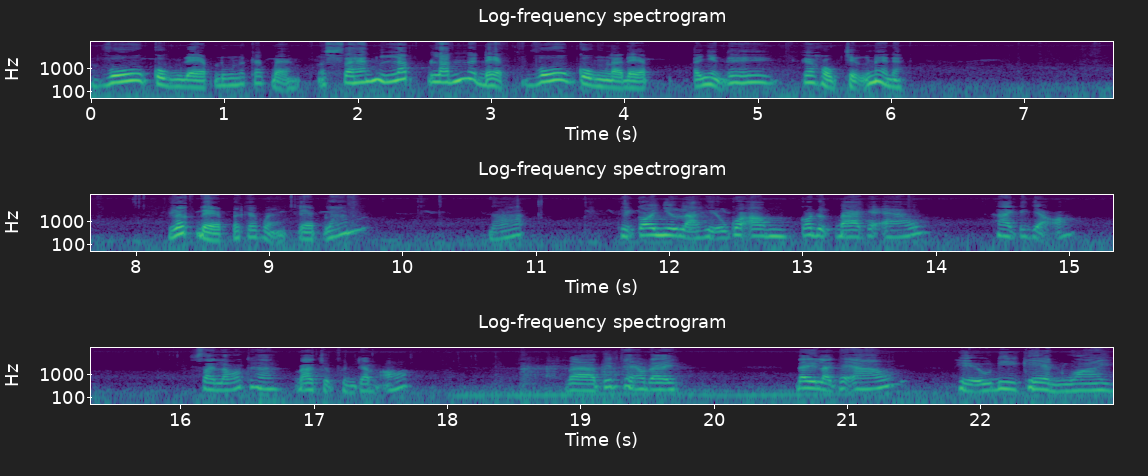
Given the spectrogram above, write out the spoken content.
vô cùng đẹp luôn đó các bạn. Nó sáng lấp lánh, nó đẹp vô cùng là đẹp ở những cái cái hộp chữ này nè. Rất đẹp đó các bạn, đẹp lắm. Đó thì coi như là hiệu của ông có được ba cái áo, hai cái giỏ. Size lót ha 30% off. Và tiếp theo đây. Đây là cái áo hiệu đi kèn ngoài.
